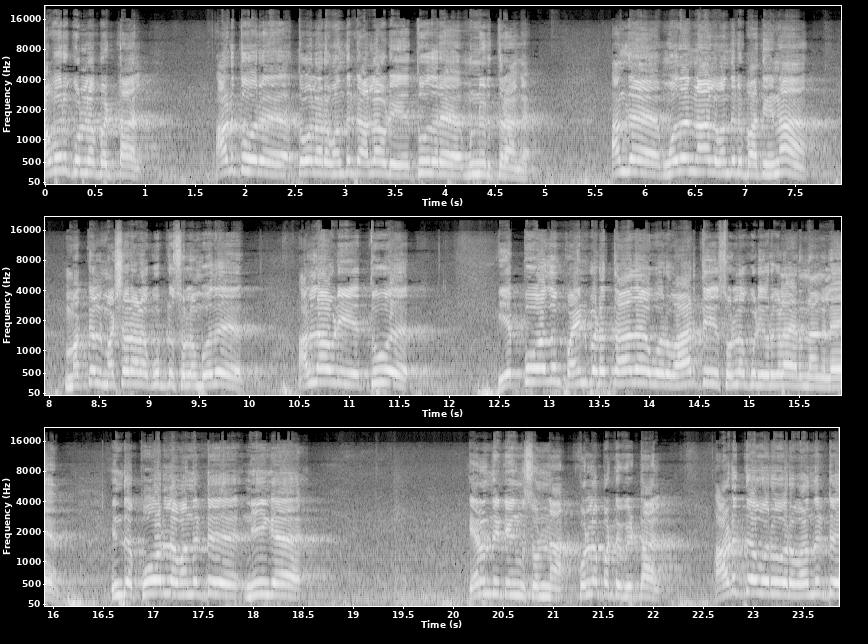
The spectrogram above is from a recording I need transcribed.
அவர் கொல்லப்பட்டால் அடுத்து ஒரு தோழரை வந்துட்டு அல்லாவுடைய தூதரை முன்னிறுத்துகிறாங்க அந்த முதல் நாள் வந்துட்டு பார்த்தீங்கன்னா மக்கள் மஷராவை கூப்பிட்டு சொல்லும்போது அல்லாவுடைய தூதர் எப்போதும் பயன்படுத்தாத ஒரு வார்த்தையை சொல்லக்கூடியவர்களாக இருந்தாங்களே இந்த போரில் வந்துட்டு நீங்கள் இறந்துட்டீங்கன்னு சொன்னால் கொல்லப்பட்டு விட்டால் அடுத்த ஒருவர் வந்துட்டு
